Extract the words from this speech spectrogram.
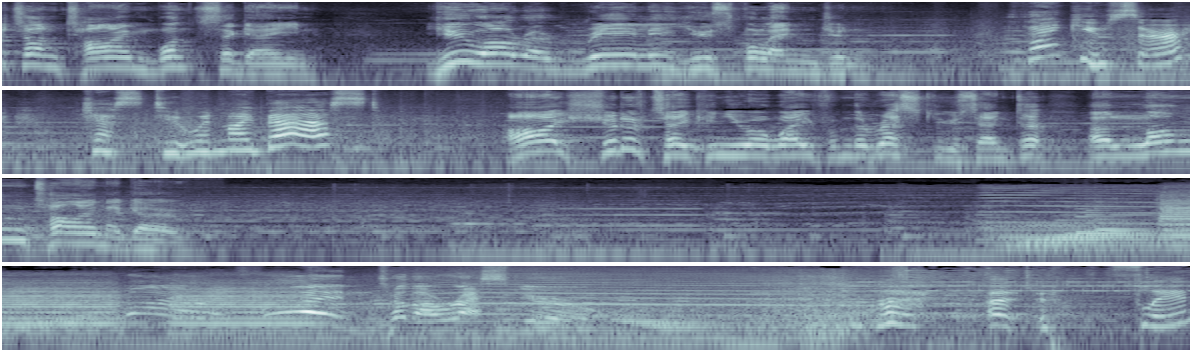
right on time once again. You are a really useful engine. Thank you, sir. Just doing my best. I should have taken you away from the rescue centre a long time ago. Flynn to the rescue! Uh, uh, Flynn?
